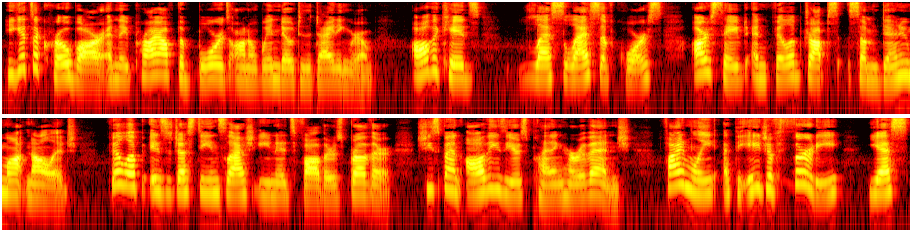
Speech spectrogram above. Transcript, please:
He gets a crowbar and they pry off the boards on a window to the dining room. All the kids, less Les of course, are saved and Philip drops some denouement knowledge. Philip is Justine slash Enid's father's brother. She spent all these years planning her revenge. Finally, at the age of 30, yes,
